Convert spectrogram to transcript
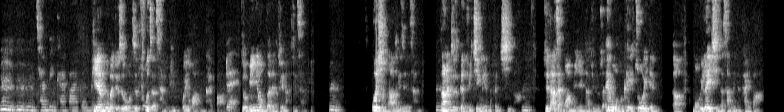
嗯嗯嗯，产品开发跟那个 PM 部门就是我是负责产品的规划跟开发的。对，就明年我们到底要推哪些产品？嗯为什么他要推这些产品？嗯，当然就是根据今年的分析嘛。嗯所以他展望明年，他觉得说，哎，我们可以做一点呃某一类型的产品的开发，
